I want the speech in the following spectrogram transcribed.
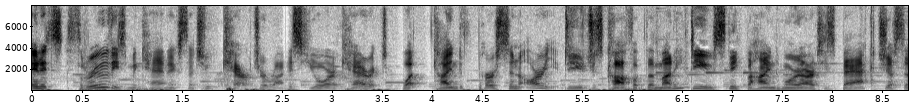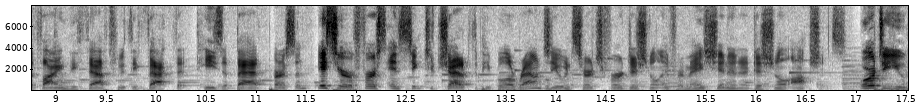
And it's through these mechanics that you characterize your character. What kind of person are you? Do you just cough up the money? Do you sneak behind Moriarty's back, justifying the theft with the fact that he's a bad person? Is your first instinct to chat up the people around you and search for additional information and additional options? Or do you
